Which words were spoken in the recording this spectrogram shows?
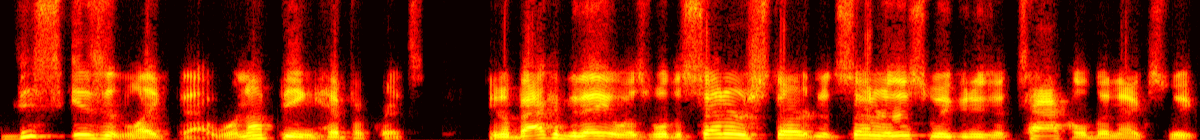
This isn't like that. We're not being hypocrites. You know, back in the day, it was, well, the center's starting at center this week and he's a tackle the next week.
